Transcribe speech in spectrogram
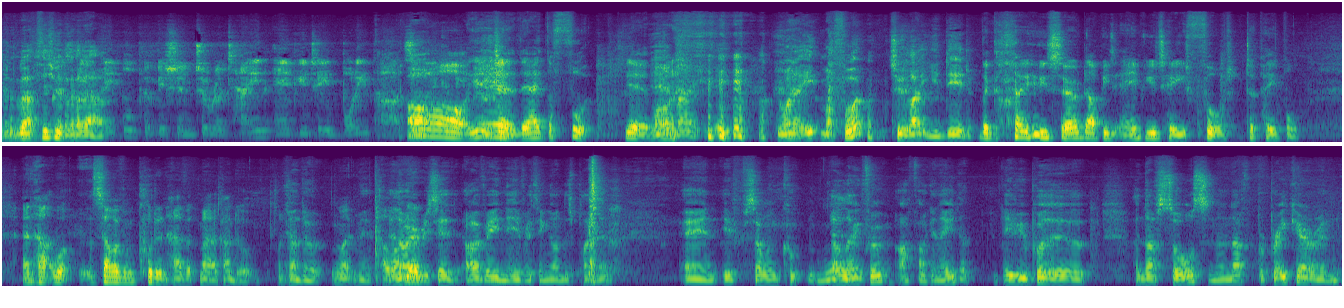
people permission to retain amputee body parts. Oh, oh yeah, they ate the foot. Yeah, Yeah, mine. mate. you want to eat my foot? Too late. You did. the guy who served up his amputee foot to people, and how, well, some of them couldn't have it. Mate, I can't do it. I can't do it. Like, Yeah. I And love I that. already said I've eaten everything on this planet, and if someone cooked Yeah. a leg for I fucking eat it. If you put a, enough sauce and enough paprika and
